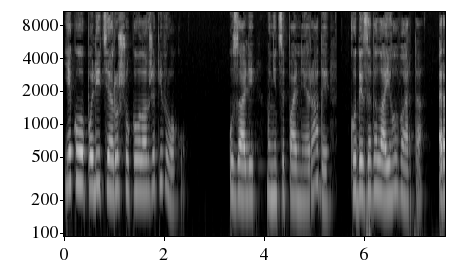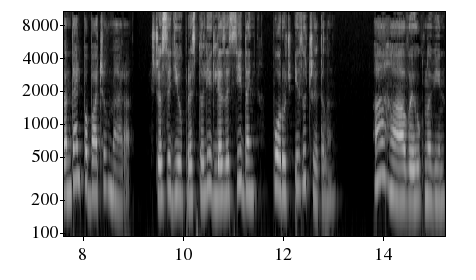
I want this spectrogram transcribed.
якого поліція розшукувала вже півроку. У залі муніципальної ради, куди завела його варта, Рандель побачив мера, що сидів при столі для засідань поруч із учителем. Ага, вигукнув він,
